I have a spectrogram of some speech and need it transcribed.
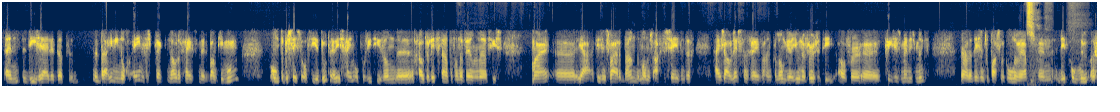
En die zeiden dat Brahimi nog één gesprek nodig heeft met Ban Ki-moon... om te beslissen of hij het doet. Er is geen oppositie van grote lidstaten van de Verenigde Naties... Maar ja, het is een zware baan. De man is 78. Hij zou les gaan geven aan Columbia University over eh, crisismanagement. Nou, dat is een toepasselijk onderwerp. En dit komt nu eh,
